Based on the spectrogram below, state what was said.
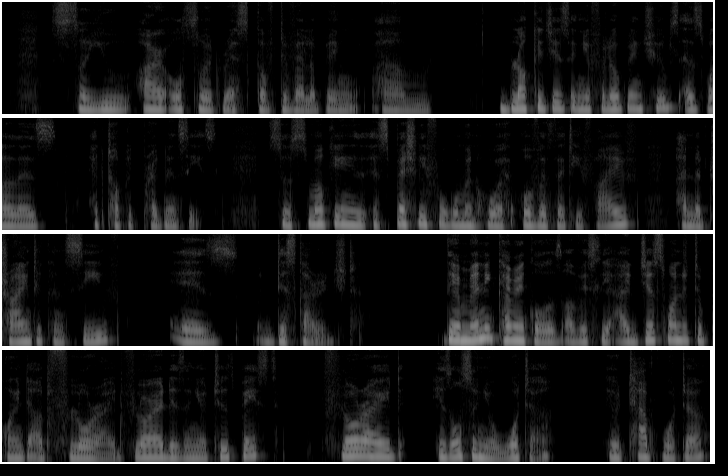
So, you are also at risk of developing um, blockages in your fallopian tubes as well as ectopic pregnancies. So, smoking, especially for women who are over 35 and are trying to conceive, is discouraged. There are many chemicals, obviously. I just wanted to point out fluoride. Fluoride is in your toothpaste, fluoride is also in your water, your tap water.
